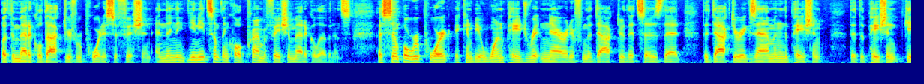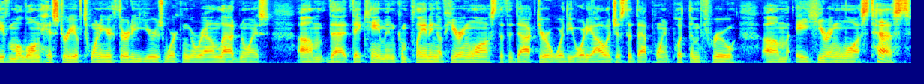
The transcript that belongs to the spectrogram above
but the medical doctor's report is sufficient. And then you need something called prima facie medical evidence. A simple report, it can be a one-page written narrative from the doctor that says that the doctor examined the patient, that the patient gave them a long history of 20 or 30 years working around loud noise, um, that they came in complaining of hearing loss, that the doctor or the audiologist at that point put them through um, a hearing loss test,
